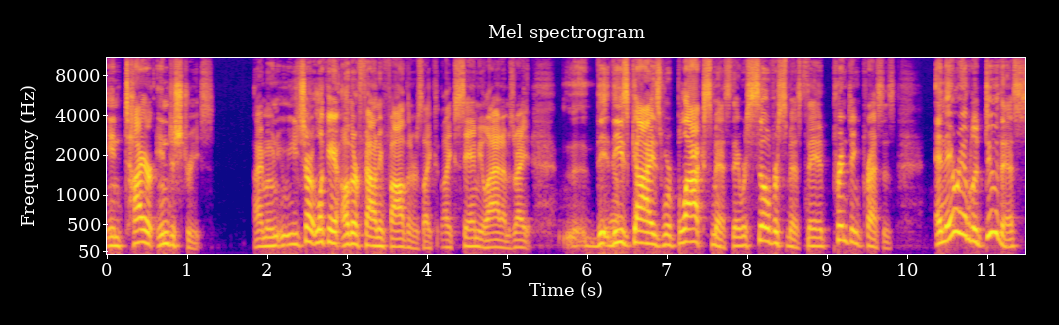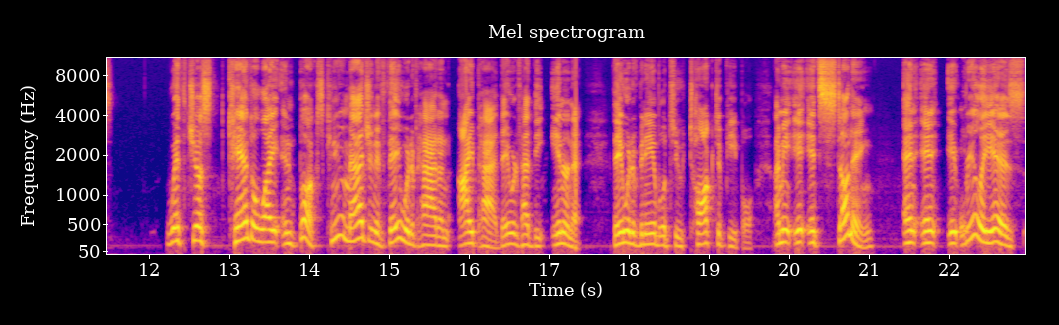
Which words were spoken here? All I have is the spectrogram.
entire industries. I mean, you start looking at other founding fathers like like Samuel Adams, right? Th- These guys were blacksmiths, they were silversmiths, they had printing presses, and they were able to do this with just candlelight and books. Can you imagine if they would have had an iPad? They would have had the internet. They would have been able to talk to people. I mean, it, it's stunning, and, and it really is.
